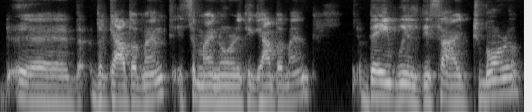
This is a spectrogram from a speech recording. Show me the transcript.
the government, it's a minority government. They will decide tomorrow,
